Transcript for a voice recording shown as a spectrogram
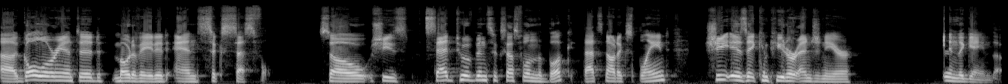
uh, goal-oriented, motivated, and successful. So she's said to have been successful in the book. That's not explained. She is a computer engineer in the game, though.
